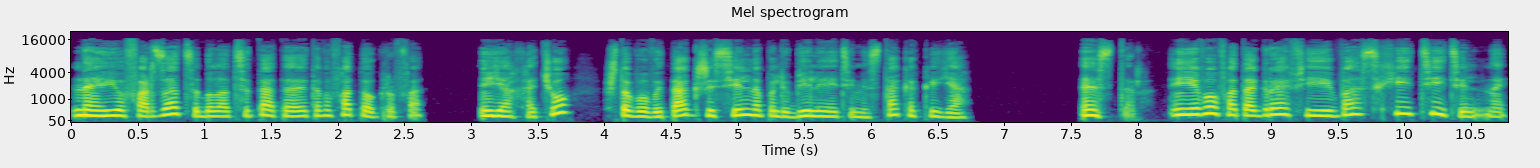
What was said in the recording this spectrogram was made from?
На ее форзаце была цитата этого фотографа. «Я хочу, чтобы вы так же сильно полюбили эти места, как и я». Эстер, его фотографии восхитительны.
